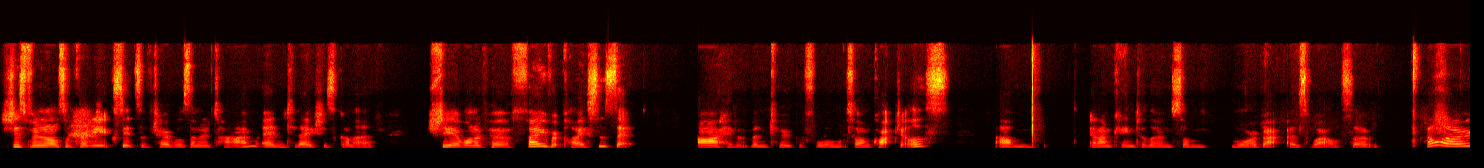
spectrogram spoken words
she's been on some pretty extensive travels in her time, and today she's gonna share one of her favourite places that I haven't been to before, so I'm quite jealous. Um, and I'm keen to learn some more about as well. So, hello.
